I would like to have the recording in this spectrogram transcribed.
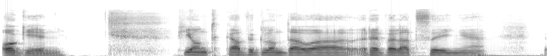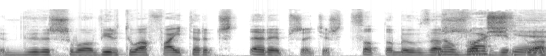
ogień. Piątka wyglądała rewelacyjnie. Wyszło Virtua Fighter 4 przecież. Co to był za No szok właśnie, Virtua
